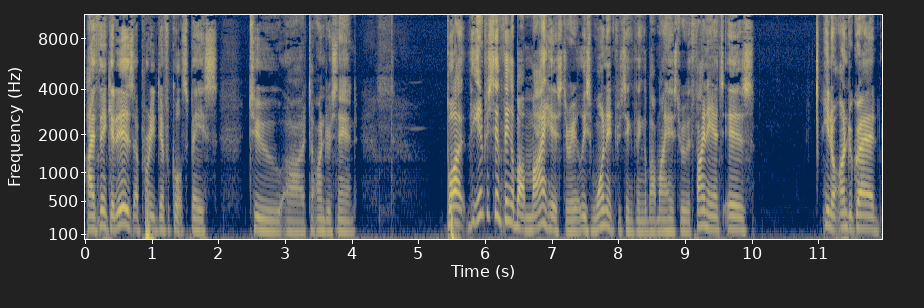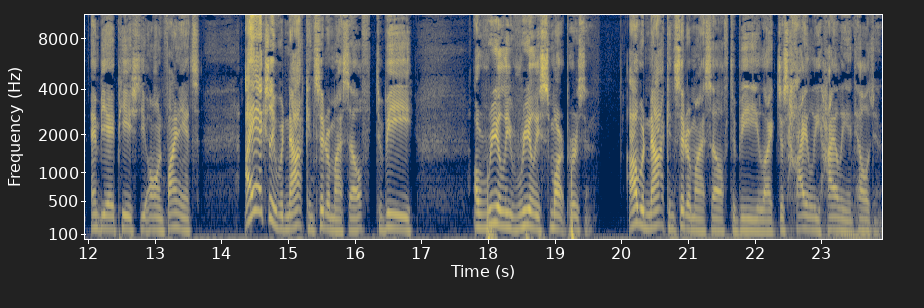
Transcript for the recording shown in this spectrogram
I think it is a pretty difficult space to uh to understand but the interesting thing about my history, at least one interesting thing about my history with finance is, you know, undergrad, MBA, PhD, all in finance. I actually would not consider myself to be a really, really smart person. I would not consider myself to be like just highly, highly intelligent.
